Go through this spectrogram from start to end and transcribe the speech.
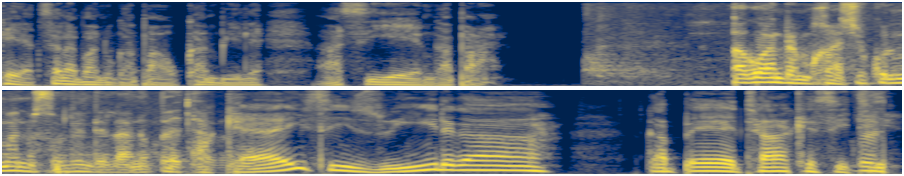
okay akusanabantu ngapha ukhambile asiye ngapha. Akwanda mhashi ukhuluma nosolindelana ubetha okay sizwile ka kapetha ke sithi.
